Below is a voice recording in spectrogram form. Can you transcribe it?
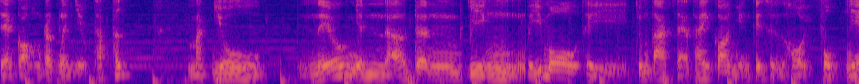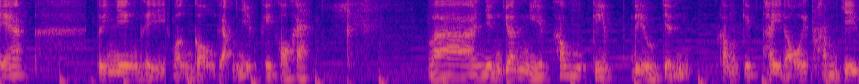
sẽ còn rất là nhiều thách thức. Mặc dù nếu nhìn ở trên diện vĩ mô thì chúng ta sẽ thấy có những cái sự hồi phục nhẹ. Tuy nhiên thì vẫn còn gặp nhiều cái khó khăn. Và những doanh nghiệp không kịp điều chỉnh, không kịp thay đổi, thậm chí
